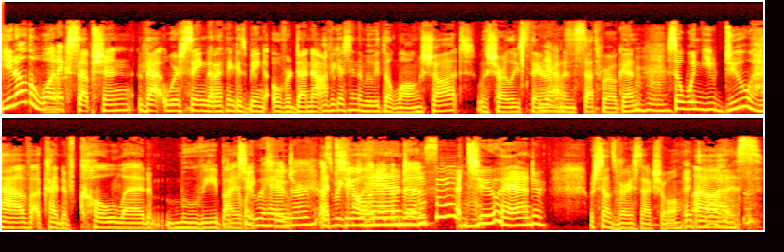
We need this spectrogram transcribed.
You know the one exception that we're seeing that I think is being overdone now. Have you guys seen the movie The Long Shot with Charlize Theron Yes. and Seth Rogen? Mm-hmm. So when you do have a kind of co-led movie by like two- two-hander, as a we call it in the two-hander, biz. a two-hander, which sounds very sexual. It um, does.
